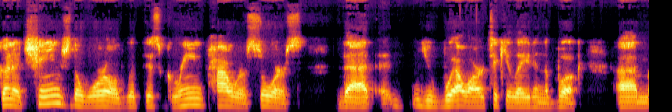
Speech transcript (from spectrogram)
going to change the world with this green power source that uh, you well articulate in the book. Um,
